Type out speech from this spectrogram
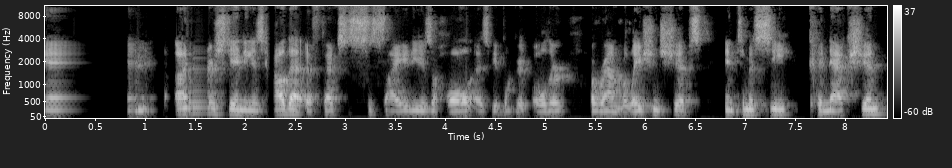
And, understanding is how that affects society as a whole as people get older around relationships, intimacy, connection.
